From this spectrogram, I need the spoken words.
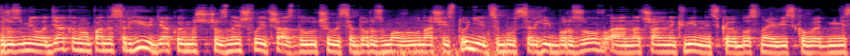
Зрозуміло, дякуємо, пане Сергію. Дякуємо, що знайшли час, долучилися до розмови у нашій студії. Це був Сергій Борзов, начальник Вінницької обласної військової адміністрації.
